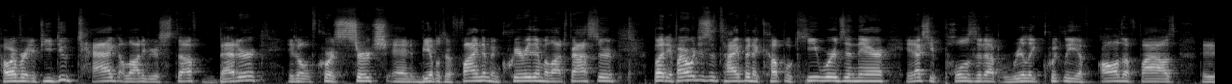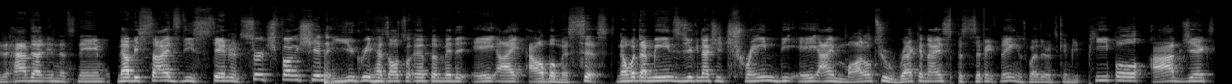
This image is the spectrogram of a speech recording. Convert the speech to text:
However, if you do tag a lot of your stuff better, it'll of course search and be able to find them and query them a lot faster. But if I were just to type in a couple keywords in there, it actually pulls it up really quickly of all the files that have that in its name. Now, besides the standard search function, Ugreen has also implemented AI Album Assist. Now, what that means is you can actually train the AI model to recognize specific things, whether it's gonna be people, objects,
